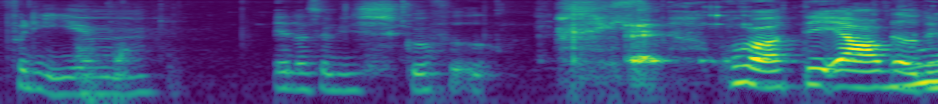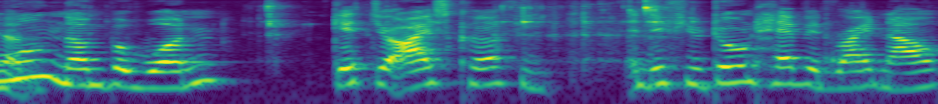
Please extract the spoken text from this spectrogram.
Fordi, øhm, Ellers er vi skuffede. prøv at høre, det er er det her? rule number one. Get your iced coffee. And if you don't have it right now,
